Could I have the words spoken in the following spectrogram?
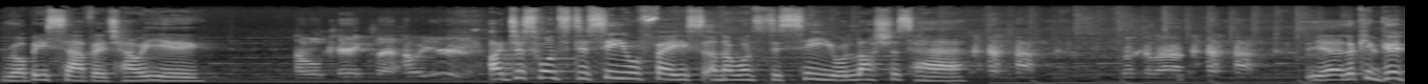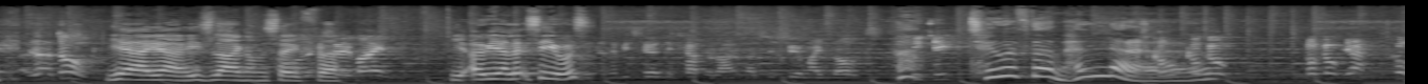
Robbie Savage, how are you? I'm okay, Clare. How are you? I just wanted to see your face and I wanted to see your luscious hair. Look at that. yeah, looking good. Is that a dog? Yeah, yeah, he's lying on the oh, sofa. Oh, yeah, oh, yeah, let's see yours. Let me turn the camera around. That's just two of my dogs. two of them. Hello. Yes, go, go, go. Go, go, yeah, go.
